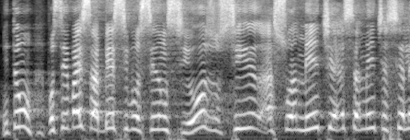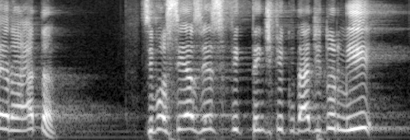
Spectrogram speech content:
Então, você vai saber se você é ansioso se a sua mente é essa mente acelerada. Se você às vezes tem dificuldade de dormir.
